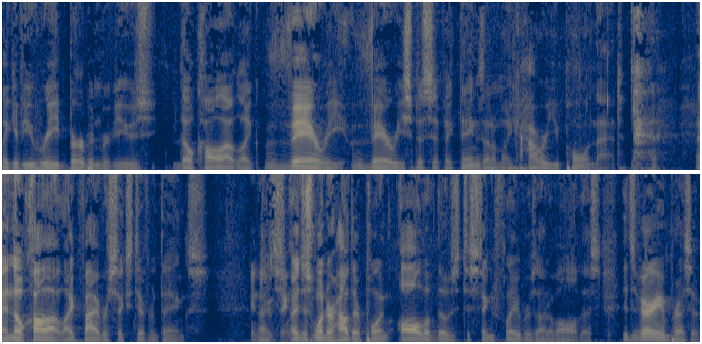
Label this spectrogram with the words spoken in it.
like, if you read bourbon reviews, they'll call out like very very specific things, and I'm like, how are you pulling that? and they'll call out like five or six different things. I just, Interesting. I just wonder how they're pulling all of those distinct flavors out of all of this. It's very impressive,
